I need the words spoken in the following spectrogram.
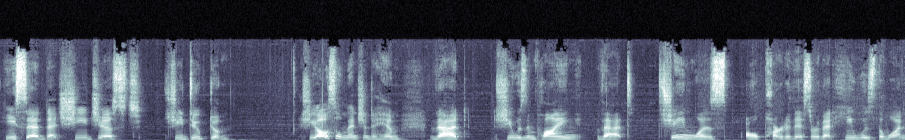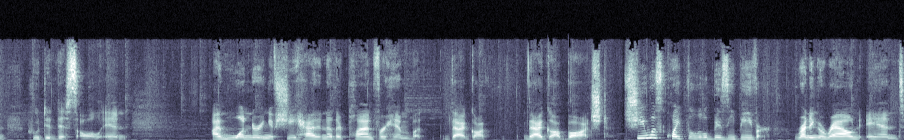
he said that she just, she duped him she also mentioned to him that she was implying that Shane was all part of this or that he was the one who did this all. And I'm wondering if she had another plan for him, but that got that got botched. She was quite the little busy beaver, running around and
